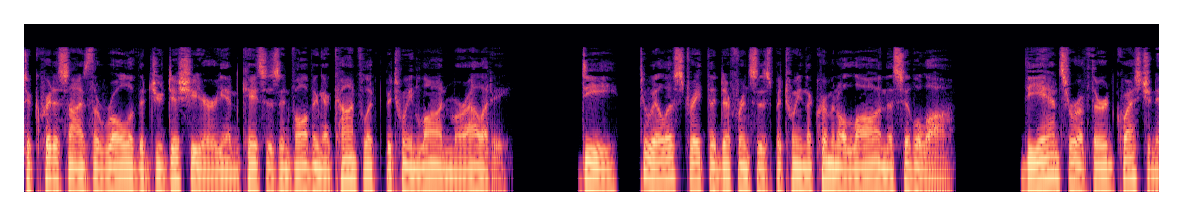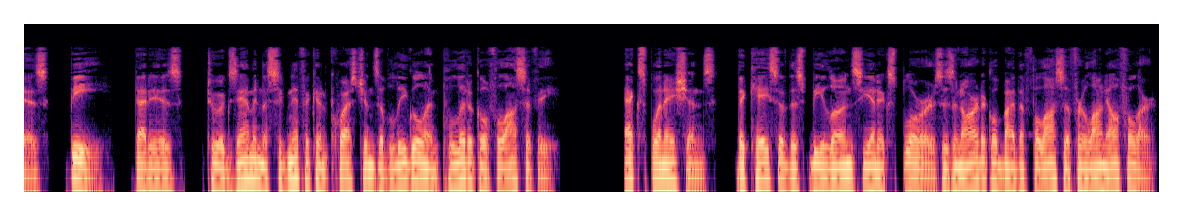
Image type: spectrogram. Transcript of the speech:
to criticize the role of the judiciary in cases involving a conflict between law and morality. d. To illustrate the differences between the criminal law and the civil law. The answer of third question is, b. That is, to examine the significant questions of legal and political philosophy. Explanations The Case of the Speluncean Explorers is an article by the philosopher Lon L. Fuller.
